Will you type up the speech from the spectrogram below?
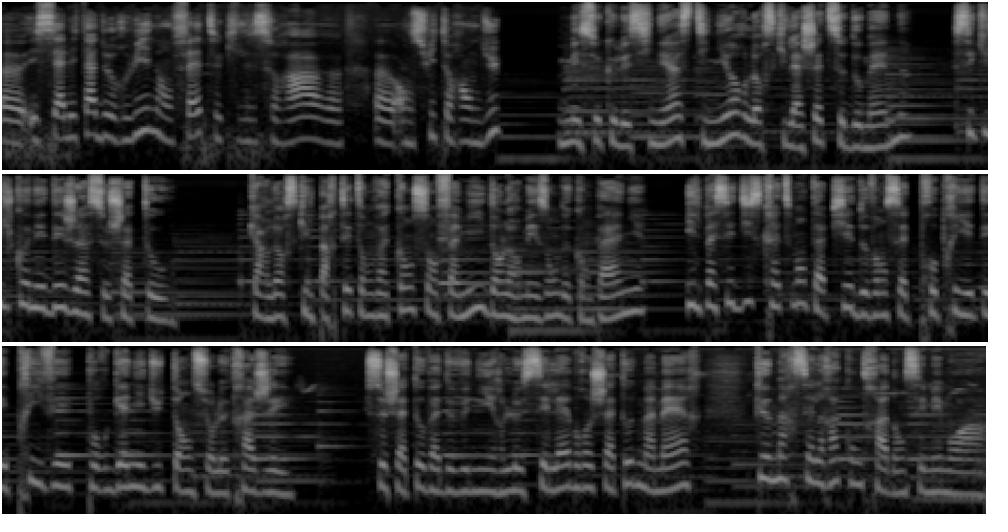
euh, et c'est à l'état de ruine en fait qu'il sera euh, ensuite rendu. Mais ce que le cinéaste ignore lorsqu'il achète ce domaine, c'est qu'il connaît déjà ce château. Car lorsqu'il partait en vacances en famille dans leur maison de campagne, il passait discrètement à pied devant cette propriété privée pour gagner du temps sur le trajet. Ce château va devenir le célèbre château de ma mère que Marcel racontera dans ses mémoires.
